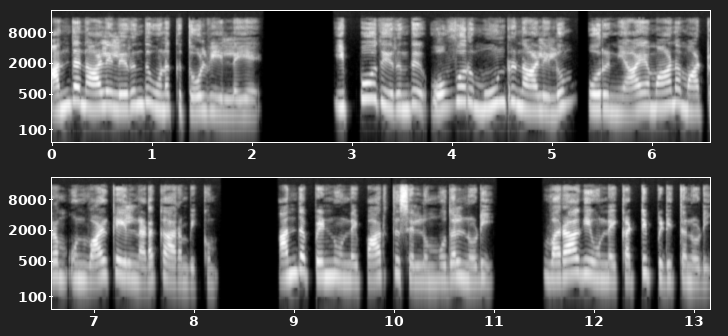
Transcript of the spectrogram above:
அந்த நாளிலிருந்து உனக்கு தோல்வி இல்லையே. இப்போது இருந்து ஒவ்வொரு மூன்று நாளிலும் ஒரு நியாயமான மாற்றம் உன் வாழ்க்கையில் நடக்க ஆரம்பிக்கும். அந்த பெண் உன்னை பார்த்து செல்லும் முதல் நொடி வராகி உன்னை கட்டிப்பிடித்த நொடி.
